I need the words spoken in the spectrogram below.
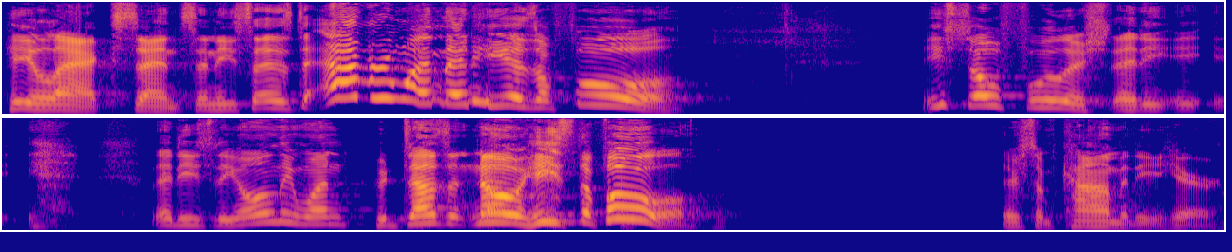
he lacks sense. And he says to everyone that he is a fool. He's so foolish that, he, that he's the only one who doesn't know he's the fool. There's some comedy here.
